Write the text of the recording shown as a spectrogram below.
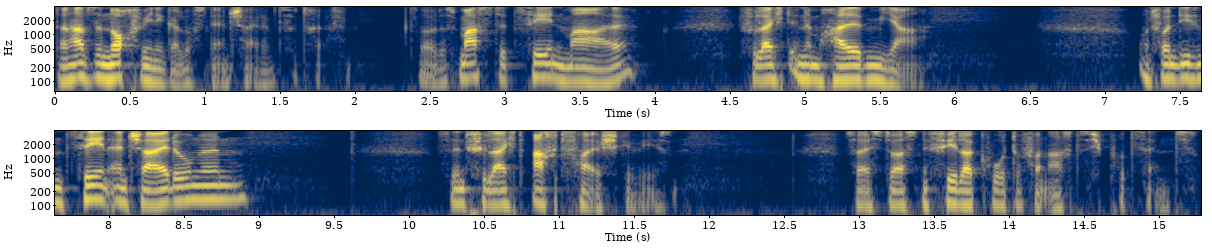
dann haben sie noch weniger Lust, eine Entscheidung zu treffen. So, das machst du zehnmal, vielleicht in einem halben Jahr. Und von diesen zehn Entscheidungen sind vielleicht acht falsch gewesen. Das heißt, du hast eine Fehlerquote von 80 Prozent.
